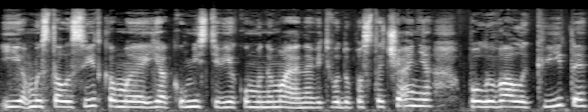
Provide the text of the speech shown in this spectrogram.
І ми стали свідками, як у місті, в якому немає навіть водопостачання, поливали квіти.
